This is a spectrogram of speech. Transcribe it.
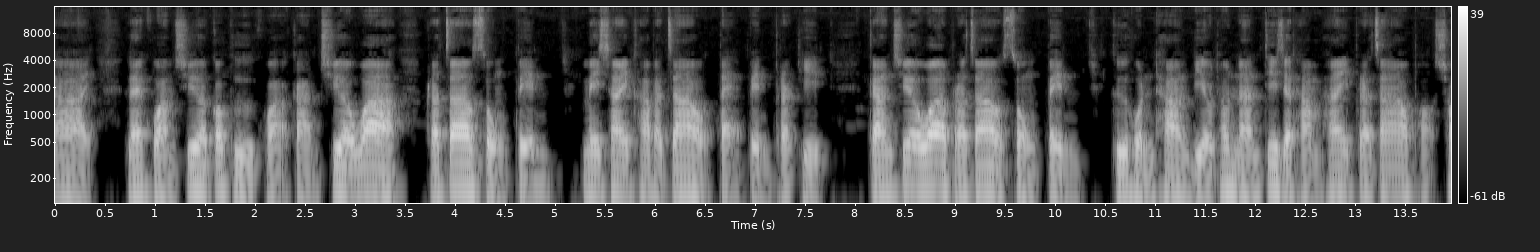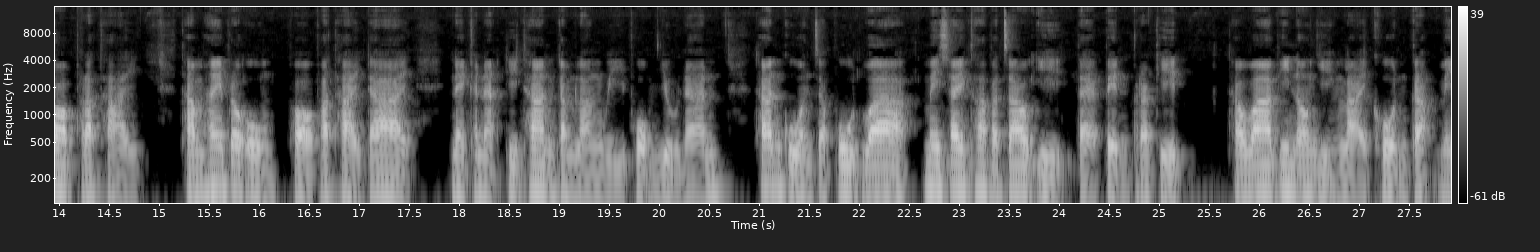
ได้ และความเชื่อก็คือการเชื่อว่า พระเจ้าทรงเป็น ไม่ใช่ข้าพเจ้าแต่เป็นพระคิด การเชื่อว่าพระเจ้าทรงเป็น คือหนทางเดียวเท่านั้นที่จะทำให้พระเจ้าพอชอบพระทยัยทำให้พระองค์พอพระทัยได้ ในขณะที่ท่านกำลังหวีผมอยู่นั้น ท่านควรจะพูดว่าไม่ใช่ข้าพเจ้าอีกแต่เป็นพระคิดทว่าพี่น้องหญิงหลายคนกลับไม่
